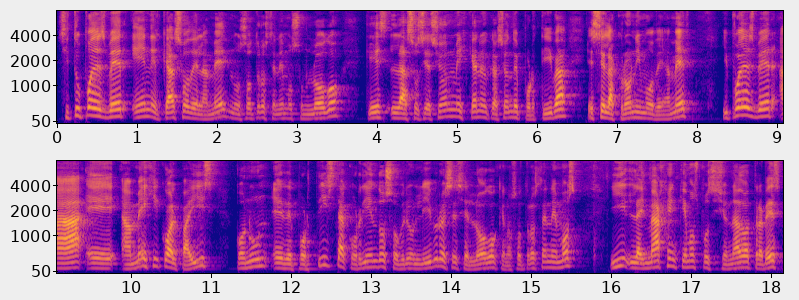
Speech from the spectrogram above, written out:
Si tú puedes ver en el caso de la MED, nosotros tenemos un logo que es la Asociación Mexicana de Educación Deportiva, es el acrónimo de AMED, y puedes ver a, eh, México, al país, con un eh, deportista corriendo sobre un libro, ese es el logo que nosotros tenemos, y la imagen que hemos posicionado a través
